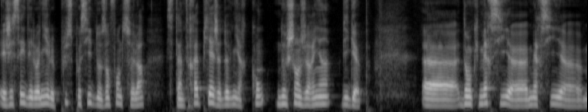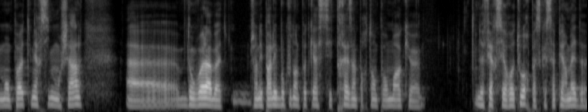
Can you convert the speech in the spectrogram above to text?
et j'essaye d'éloigner le plus possible nos enfants de cela. C'est un vrai piège à devenir con, ne change rien, big up. Euh, donc merci, euh, merci mon pote, merci mon Charles. Euh, donc voilà, bah, j'en ai parlé beaucoup dans le podcast, c'est très important pour moi de faire ces retours parce que ça permet de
